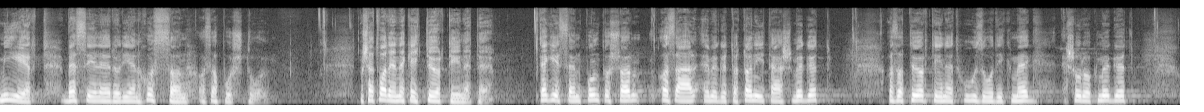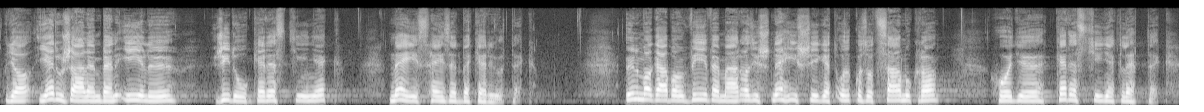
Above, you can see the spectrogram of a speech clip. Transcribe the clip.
Miért beszél erről ilyen hosszan az apostol? Most hát van ennek egy története. Egészen pontosan az áll emögött a tanítás mögött, az a történet húzódik meg a sorok mögött, hogy a Jeruzsálemben élő zsidó keresztények nehéz helyzetbe kerültek. Önmagában véve már az is nehézséget okozott számukra, hogy keresztények lettek.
